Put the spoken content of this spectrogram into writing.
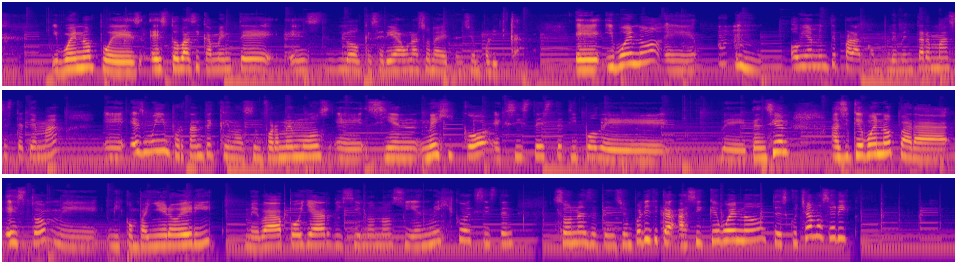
Y bueno, pues esto básicamente es lo que sería una zona de tensión política. Eh, y bueno, eh, obviamente para complementar más este tema, es muy importante que nos informemos si en México existe este tipo de, de tensión. Así que bueno, para esto mi compañero Eric me va a apoyar diciéndonos si en México existen zonas de tensión política. Así que bueno, te escuchamos, Eric.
